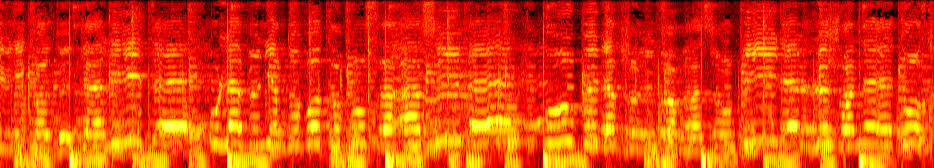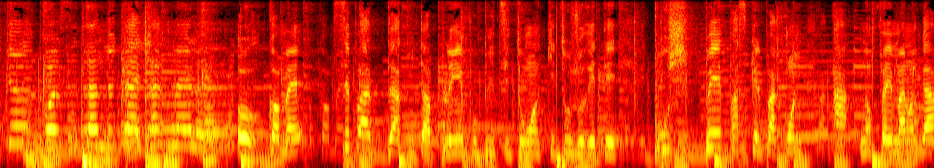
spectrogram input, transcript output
une école de qualité où l'avenir de votre enfant sera assuré. Pour peu d'argent, une formation fidèle, le choix n'est autre que Paul Saint-Anne de Caille-Jacmel. Oh, comme c'est pas date tout à plein pour petit Touan qui toujours été bouche bée parce qu'elle par contre ah non fait malanga.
